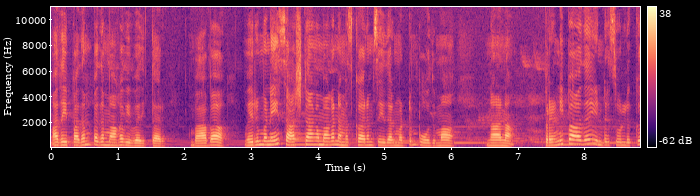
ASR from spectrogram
அதை பதம் பதமாக விவரித்தார். பாபா வெறுமனே சாஷ்டாங்கமாக நமஸ்காரம் செய்தால் மட்டும் போதுமா? நானா பிரணிபாத என்ற சொல்லுக்கு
